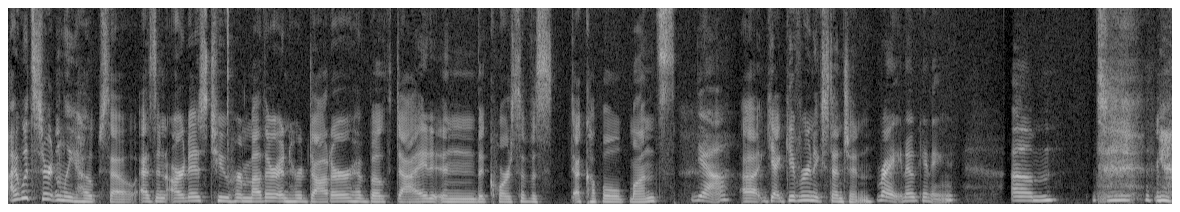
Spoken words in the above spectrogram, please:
I would certainly hope so. As an artist who her mother and her daughter have both died in the course of a couple months, Yeah, uh, yeah, give her an extension. right. No kidding. Um, you're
